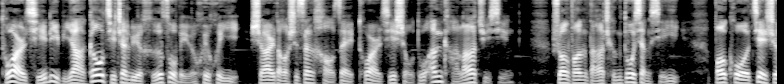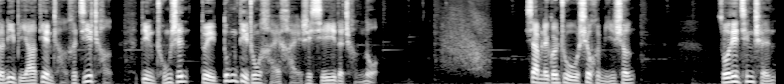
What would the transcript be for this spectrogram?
土耳其利比亚高级战略合作委员会会议十二到十三号在土耳其首都安卡拉举行，双方达成多项协议，包括建设利比亚电厂和机场，并重申对东地中海海事协议的承诺。下面来关注社会民生。昨天清晨，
